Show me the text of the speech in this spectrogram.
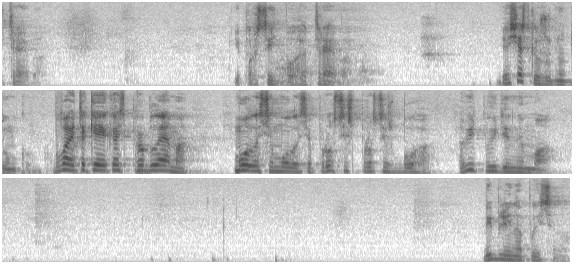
треба. І просить Бога треба. Я ще скажу одну думку. Буває така якась проблема. Молишся, молишся, просиш, просиш Бога, а відповіді нема. В Біблії написано.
